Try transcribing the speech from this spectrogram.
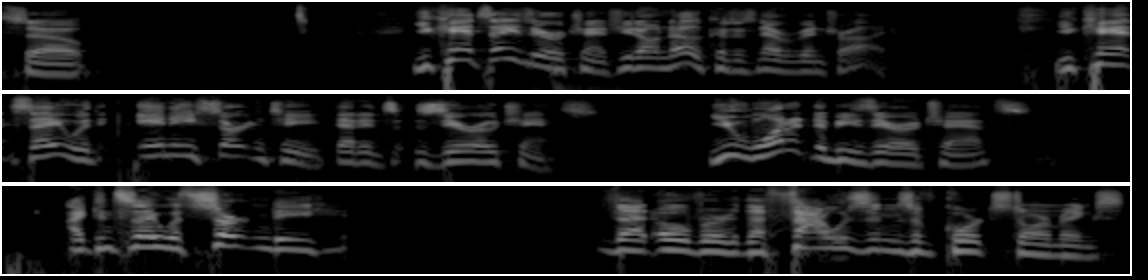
So you can't say zero chance. You don't know because it's never been tried. You can't say with any certainty that it's zero chance. You want it to be zero chance. I can say with certainty that over the thousands of court stormings,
